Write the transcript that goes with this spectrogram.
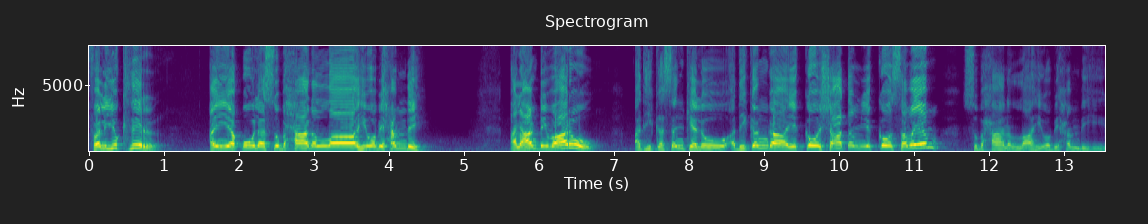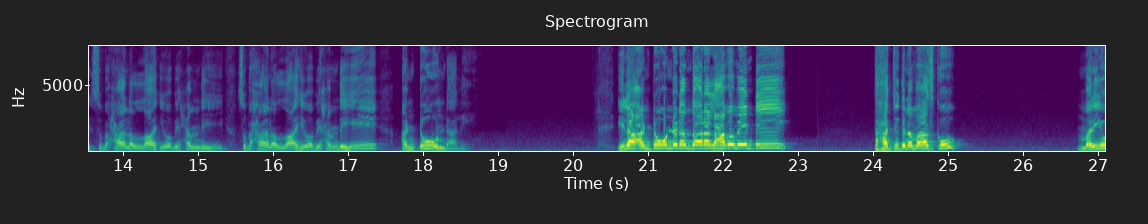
ఫలియుక్సిర్ అయ్యకూల సుబ్హానల్లాహి వబిహంది అలాంటి వారు అధిక సంఖ్యలో అధికంగా ఎక్కువ శాతం ఎక్కువ సమయం సుబ్హాన్ అల్లాహి వబిహందిహి సుబ్హాన్ అల్లాహి వబిహందిహి సుబ్హాన్ అల్లాహి వబిహందిహి అంటూ ఉండాలి. ఇలా అంటూ ఉండడం ద్వారా లాభం ఏంటి? తహజ్జుద్ నమాజ్కు మరియు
